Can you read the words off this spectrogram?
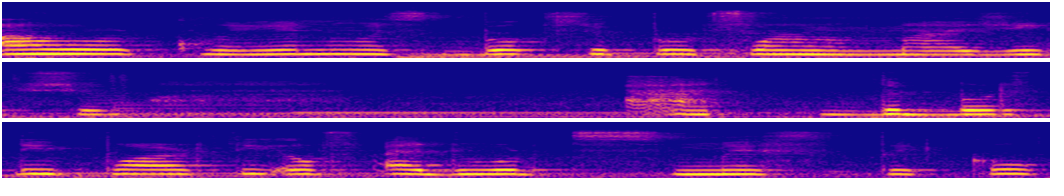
Our client was booked to perform a magic show at the birthday party of Edward Smith Pickle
